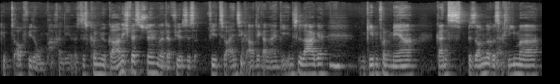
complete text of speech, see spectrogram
gibt es auch wiederum Parallelen. Also das können wir gar nicht feststellen, weil dafür ist es viel zu einzigartig. Allein die Insellage, mhm. umgeben von Meer, ganz besonderes ja. Klima,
